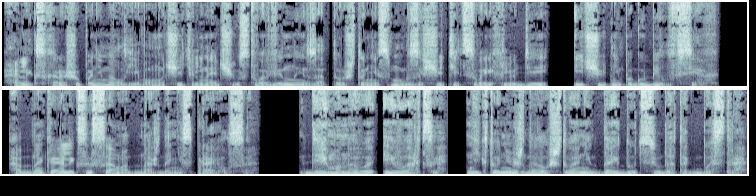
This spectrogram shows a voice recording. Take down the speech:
Алекс хорошо понимал его мучительное чувство вины за то, что не смог защитить своих людей и чуть не погубил всех. Однако Алекс и сам однажды не справился. «Демоновы и варцы. Никто не ждал, что они дойдут сюда так быстро».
